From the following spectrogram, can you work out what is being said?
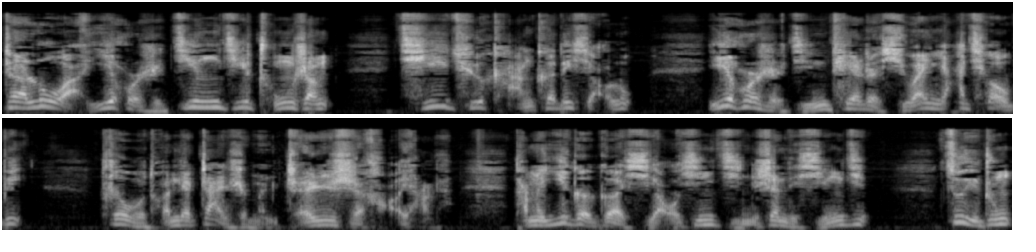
这路啊，一会儿是荆棘丛生、崎岖坎坷的小路，一会儿是紧贴着悬崖峭壁。特务团的战士们真是好样的，他们一个个小心谨慎的行进，最终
